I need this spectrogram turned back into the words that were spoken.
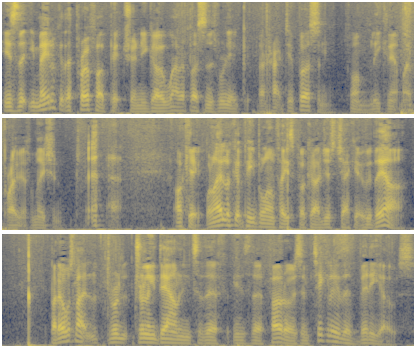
is that you may look at their profile picture and you go, wow, that person is really an attractive person. So I'm leaking out my private information. okay, when I look at people on Facebook, I just check out who they are. But I always like dr- drilling down into their, into their photos, and particularly their videos.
